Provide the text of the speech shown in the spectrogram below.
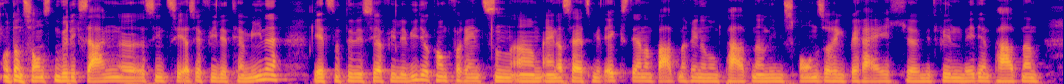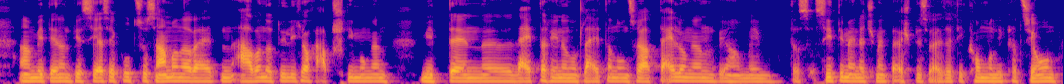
Und ansonsten würde ich sagen, äh, sind sehr, sehr viele Termine. Jetzt natürlich sehr viele Videokonferenzen, ähm, einerseits mit externen Partnerinnen und Partnern im Sponsoring-Bereich, äh, mit vielen Medienpartnern, äh, mit denen wir sehr, sehr gut zusammenarbeiten, aber natürlich auch Abstimmungen mit den Leiterinnen und Leitern unserer Abteilungen. Wir haben eben das City Management beispielsweise, die Kommunikation,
